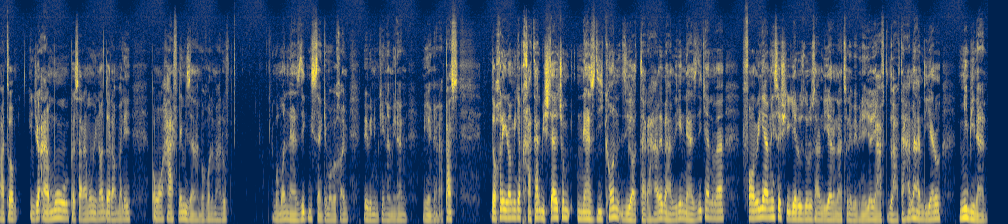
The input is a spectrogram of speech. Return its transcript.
حتی اینجا عمو پسر عمو اینا دارم. ولی با ما حرف نمی‌زنن. به قول معروف با ما نزدیک نیستن که ما بخوایم ببینیم که اینا میرن میان نه. پس داخل ایران میگم خطر بیشتره چون نزدیکان زیادتره. همه به همدیگه نزدیکن و فامیلی هم نیستش که یه روز دو روز همدیگه رو نتونه ببینه یا یه هفته دو هفته. همه همدیگه رو می‌بینن.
